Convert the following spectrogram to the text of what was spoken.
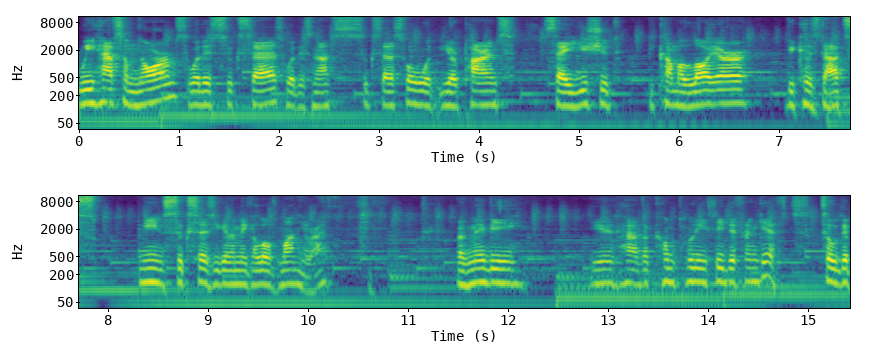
we have some norms what is success what is not successful what your parents say you should become a lawyer because that means success you're gonna make a lot of money right but maybe you have a completely different gift so the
